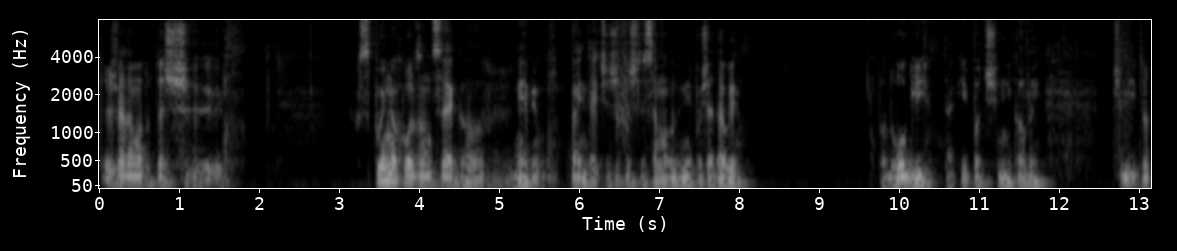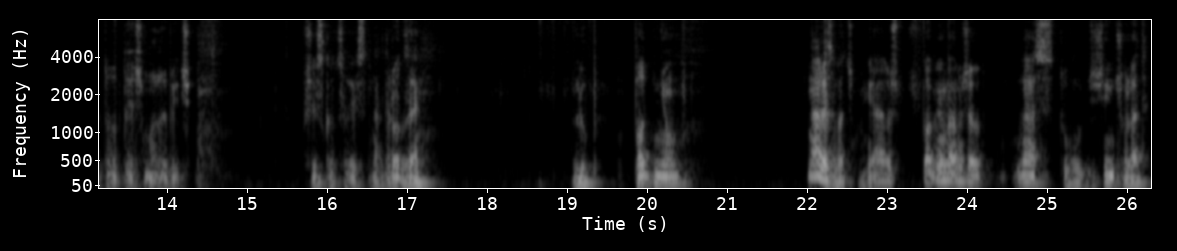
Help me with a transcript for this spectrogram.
przecież wiadomo, tu też y, z płynu chłodzącego. Nie wiem, pamiętajcie, że też te samochody nie posiadały podłogi takiej podsilnikowej, czyli to, to też może być wszystko, co jest na drodze lub pod nią. No ale zobaczmy. Ja już powiem Wam, że od nas tu 10 lat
